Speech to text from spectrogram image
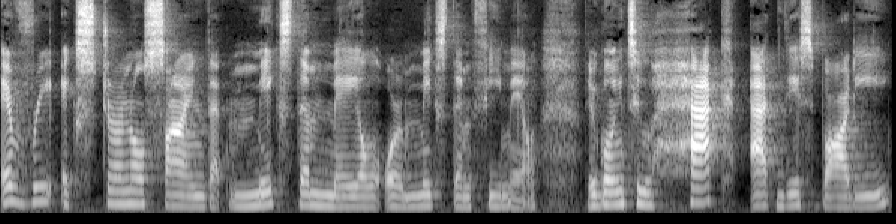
every external sign that makes them male or makes them female. They're going to hack at this body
